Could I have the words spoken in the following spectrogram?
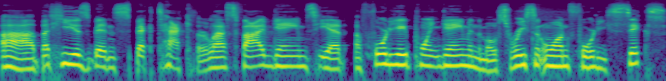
Uh, but he has been spectacular. Last five games, he had a 48 point game in the most recent one, 46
